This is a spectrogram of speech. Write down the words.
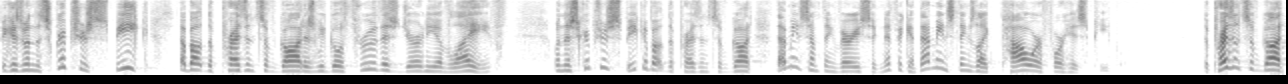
Because when the scriptures speak about the presence of God as we go through this journey of life, when the scriptures speak about the presence of God, that means something very significant. That means things like power for his people. The presence of God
